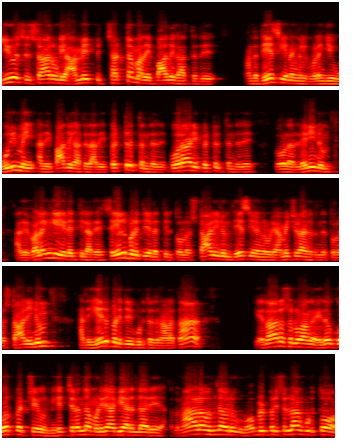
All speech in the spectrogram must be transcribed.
யுஎஸ்எஸ்ஆர் உடைய அமைப்பு சட்டம் அதை பாதுகாத்தது அந்த தேசிய இனங்களுக்கு வழங்கிய உரிமை அதை பாதுகாத்தது அதை பெற்று தந்தது போராடி பெற்று தந்தது தோழர் லெனினும் அதை வழங்கிய இடத்தில் அதை செயல்படுத்திய இடத்தில் தோழர் ஸ்டாலினும் தேசிய இனங்களுடைய அமைச்சராக இருந்த தோழர் ஸ்டாலினும் அதை ஏற்படுத்தி கொடுத்ததுனால தான் எல்லாரும் சொல்லுவாங்க ஏதோ கோர்பட்சே ஒரு மிகச்சிறந்த மனிதாபியா இருந்தாரு. அதனால வந்து அவருக்கு நோபல் பரிசு எல்லாம் கொடுத்தோம்.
